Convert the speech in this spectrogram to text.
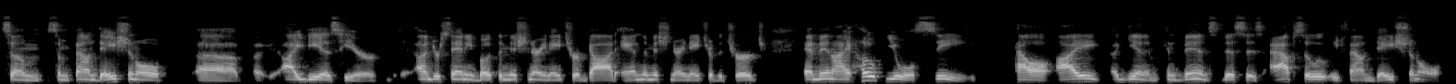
some some foundational uh, ideas here, understanding both the missionary nature of God and the missionary nature of the church. And then I hope you will see how I, again, am convinced this is absolutely foundational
